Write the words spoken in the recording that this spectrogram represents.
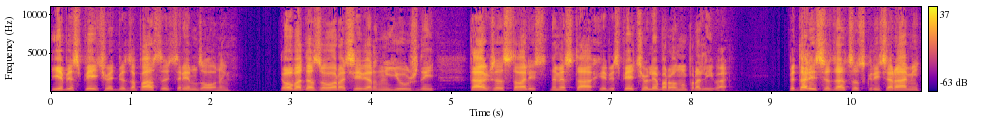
и обеспечивать безопасность ремзоны. Оба дозора, северный и южный, также оставались на местах и обеспечивали оборону пролива. Пытались связаться с крейсерами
